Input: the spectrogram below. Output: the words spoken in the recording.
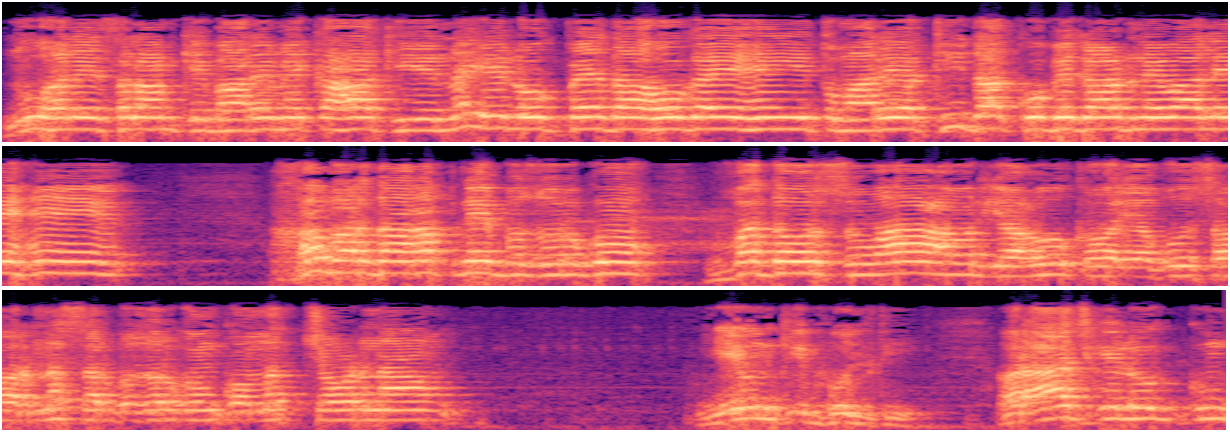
نوح علیہ السلام کے بارے میں کہا کہ یہ نئے لوگ پیدا ہو گئے ہیں، یہ تمہارے عقیدہ کو بگاڑنے والے ہیں۔ خبردار اپنے بزرگوں، ود اور سوا اور یعوق اور یغوس اور نصر بزرگوں کو مت چھوڑنا۔ یہ ان کی بھول تھی۔ اور آج کے لوگوں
